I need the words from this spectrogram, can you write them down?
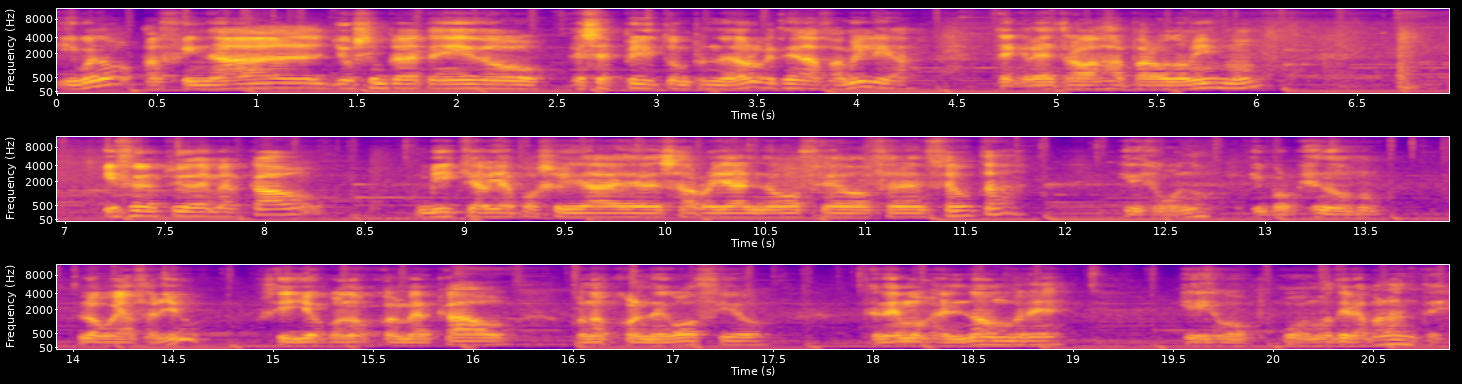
y bueno, al final yo siempre he tenido ese espíritu emprendedor que tiene la familia, de querer trabajar para uno mismo. Hice un estudio de mercado, vi que había posibilidades de desarrollar el negocio de Doncel en Ceuta y dije, bueno, ¿y por qué no lo voy a hacer yo? Si yo conozco el mercado, conozco el negocio, tenemos el nombre y digo, pues vamos a tirar para adelante.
